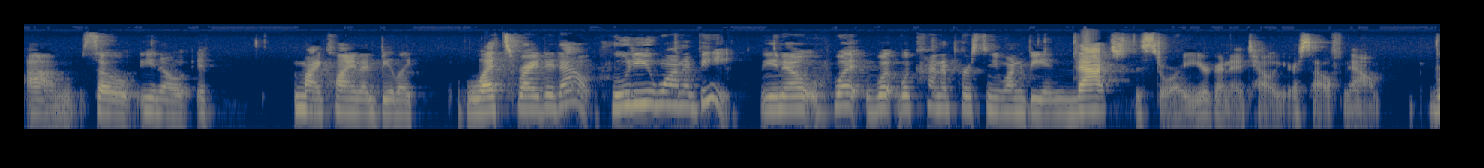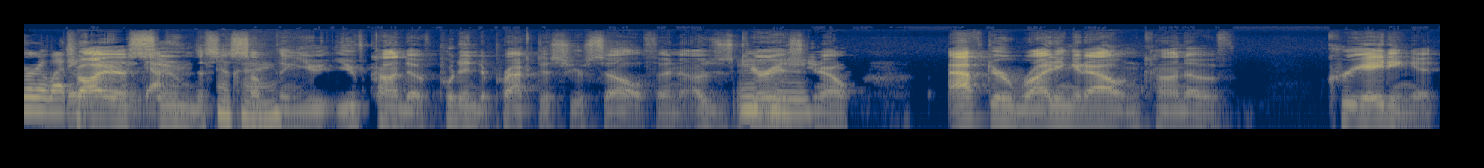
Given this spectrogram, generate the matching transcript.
um, so you know, if my client, I'd be like, let's write it out. Who do you want to be? You know, what what what kind of person you want to be, and that's the story you're going to tell yourself now. We're letting. So I assume go. this is okay. something you you've kind of put into practice yourself, and I was just curious. Mm-hmm. You know, after writing it out and kind of creating it,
